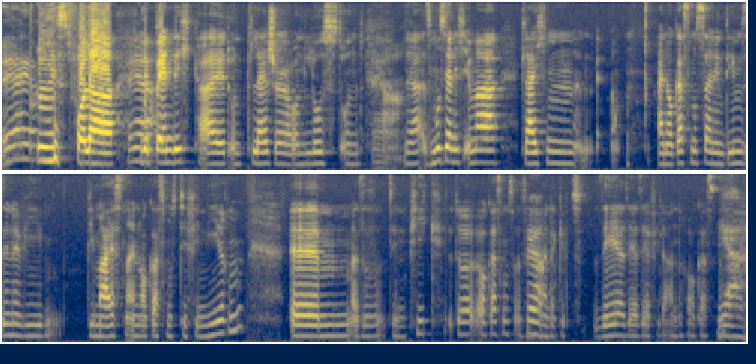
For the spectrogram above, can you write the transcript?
ja, ja. voller. Lebendigkeit und Pleasure und Lust und ja. es muss ja nicht immer gleich ein, ein Orgasmus sein in dem Sinne, wie die meisten einen Orgasmus definieren, ähm, also den Peak der Orgasmus. Also ja. ich meine, da gibt es sehr, sehr, sehr viele andere Orgasmen. Ja.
